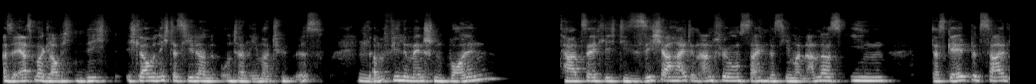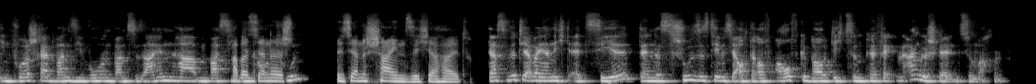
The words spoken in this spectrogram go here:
Also erstmal glaube ich nicht, ich glaube nicht, dass jeder ein Unternehmertyp ist. Ich mhm. glaube, viele Menschen wollen tatsächlich die Sicherheit in Anführungszeichen, dass jemand anders ihnen das Geld bezahlt, ihnen vorschreibt, wann sie wohnen, wann zu sein haben, was sie Aber genau ist ja eine, tun. Ist ja eine Scheinsicherheit. Das wird dir aber ja nicht erzählt, denn das Schulsystem ist ja auch darauf aufgebaut, dich zum perfekten Angestellten zu machen.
